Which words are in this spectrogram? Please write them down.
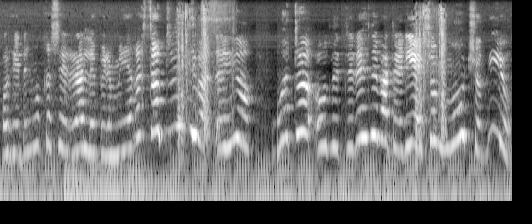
Porque, tengo que cerrarle. Pero me he gastado 3 de batería. 4 o de 3 de batería. Eso es mucho, tío.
